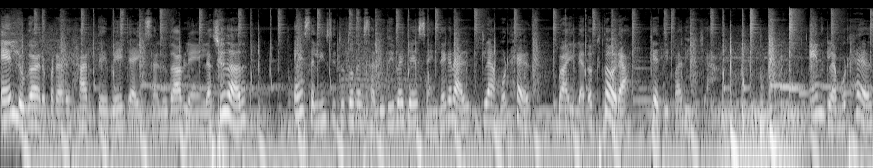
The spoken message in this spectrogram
El lugar para dejarte bella y saludable en la ciudad es el Instituto de Salud y Belleza Integral Glamour Health by la doctora Ketty Padilla. En Glamour Health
